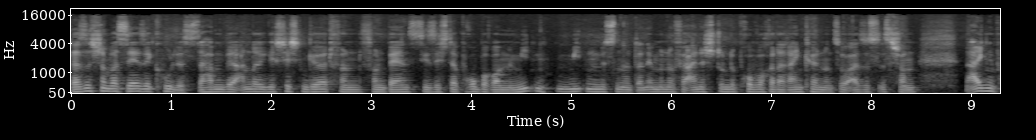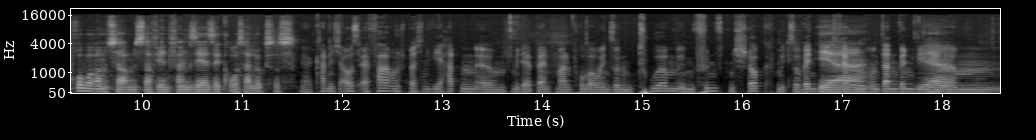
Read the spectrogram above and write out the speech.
das ist schon was sehr, sehr Cooles. Da haben wir andere Geschichten gehört von, von Bands, die sich da Proberäume mieten, mieten müssen und dann immer nur für eine Stunde pro Woche da rein können und so. Also es ist schon, einen eigenen Proberaum zu haben, ist auf jeden Fall ein sehr, sehr großer Luxus. Ja, kann ich aus Erfahrung sprechen. Wir hatten ähm, mit der Band mal einen Proberaum in so einem Turm im fünften Stock mit so Wendeltreppen ja. und dann, wenn wir ja. ähm,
